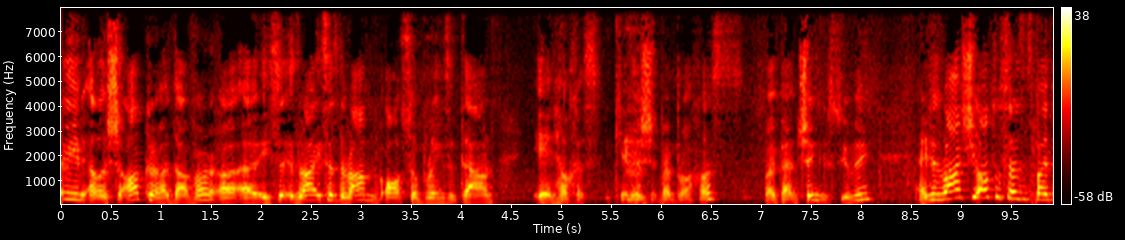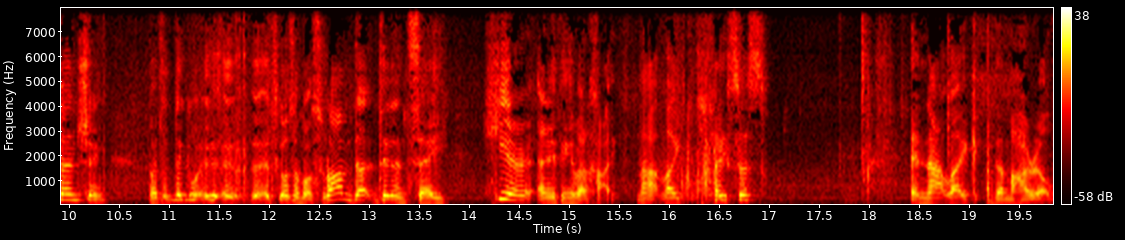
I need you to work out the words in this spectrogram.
oid el sha'akar hadavar. uh, uh, He says he says the Ram also brings it down in Hilchas Kiddush by brachos by benching. Excuse me. And he says Rashi also says it's by benching, but the, the, it, it goes on both. So Ram d- didn't say here anything about chai, not like Taisus, and not like the Maharil.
